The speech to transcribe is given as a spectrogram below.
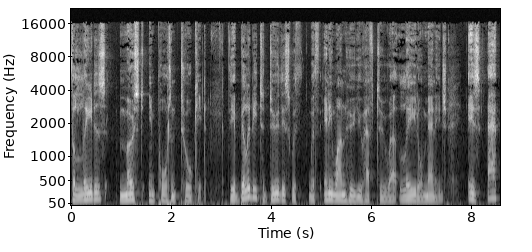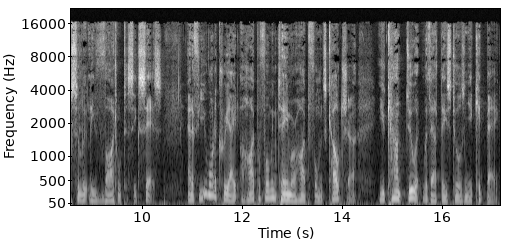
the leader's most important toolkit. The ability to do this with, with anyone who you have to uh, lead or manage is absolutely vital to success. And if you want to create a high performing team or a high performance culture, you can't do it without these tools in your kit bag.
